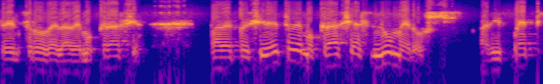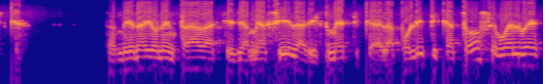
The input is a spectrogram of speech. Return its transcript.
dentro de la democracia. Para el presidente democracia es números, aritmética. También hay una entrada que llame así, la aritmética de la política. Todo se vuelve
